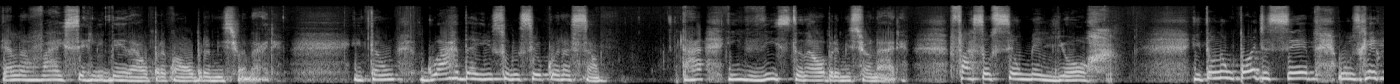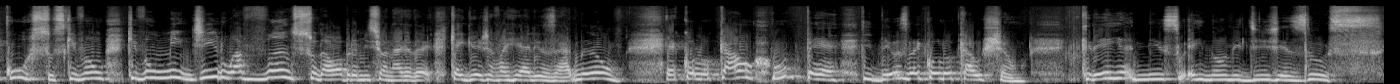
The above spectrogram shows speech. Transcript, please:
ela vai ser liberal para com a obra missionária. Então, guarda isso no seu coração. Tá? Invista na obra missionária. Faça o seu melhor Então não pode ser os recursos que vão, que vão medir o avanço da obra missionária da, que a igreja vai realizar. Não, é colocar o, o pé e Deus vai colocar o chão. Creia nisso em nome de Jesus.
